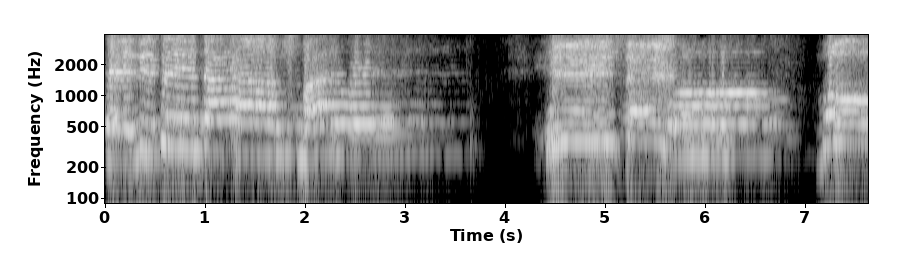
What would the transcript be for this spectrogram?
Anything that comes my way is a more.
